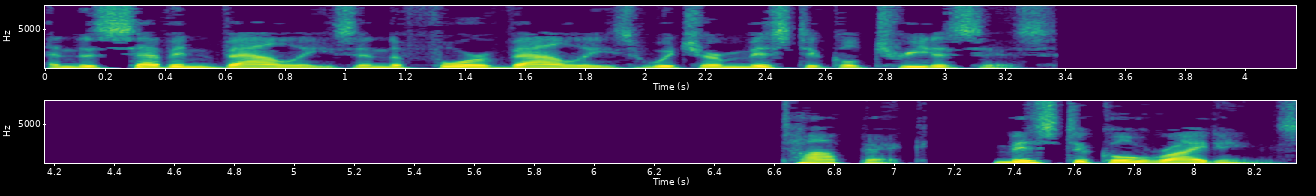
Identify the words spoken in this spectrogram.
and the Seven Valleys and the Four Valleys which are mystical treatises. Mystical writings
